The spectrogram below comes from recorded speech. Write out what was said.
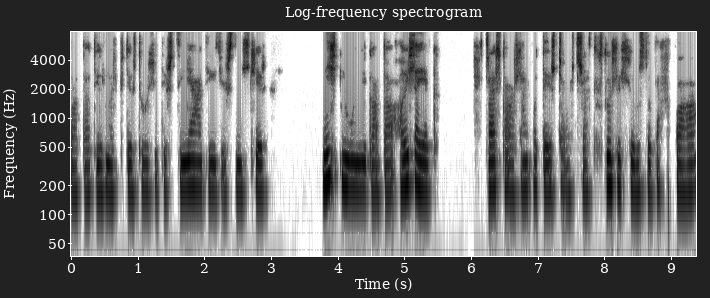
бодоод ер нь бол битэр төрүүлээд ирсэн. Яагаад тэгж ирсэн гэхлээр нэгт нөгөө нэг одоо хоёлаа яг Австралид орлонгуудаа ирж байгаа учраас төсөөлөл өрөөсөө байхгүй байгаа.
